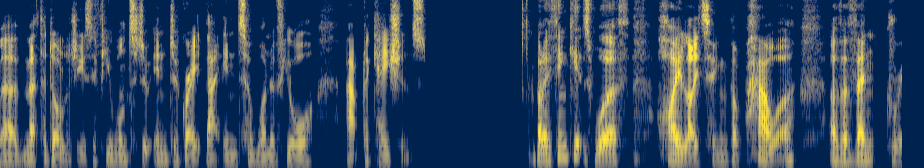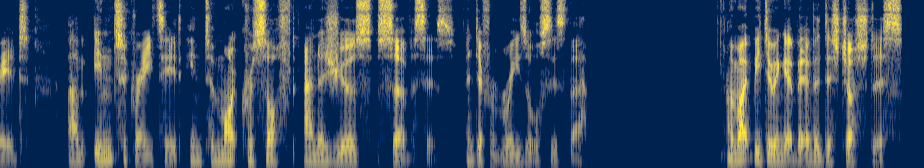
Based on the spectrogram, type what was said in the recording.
uh, methodologies. If you wanted to integrate that into one of your applications, but I think it's worth highlighting the power of Event Grid um, integrated into Microsoft and Azure's services and different resources there. I might be doing it a bit of a disjustice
